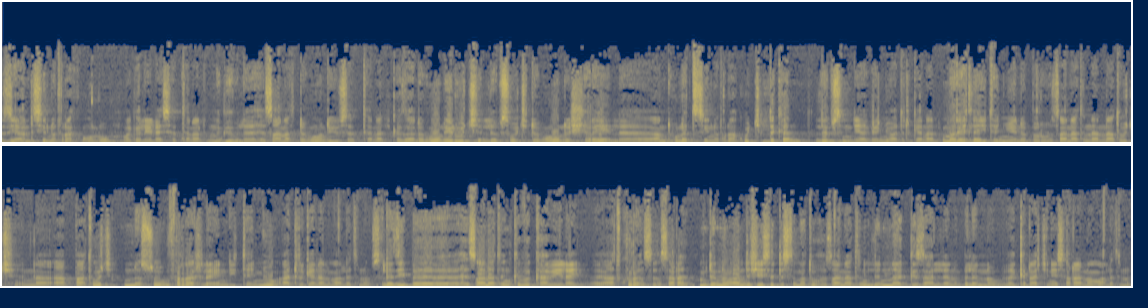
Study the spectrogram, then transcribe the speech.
እዚህ አንድ Sinotruk ሙሉ መቀሌ ላይ ሰጥተናል። ምግብ ለህጻናት ደግሞ እንዲሁ ሰጥተናል። ከዛ ደግሞ ሌሎች ልብሶች ደግሞ ለሽሬ ለአንድ ሁለት Sinotruk ኦች ልከን ልብስ እንዲያገኙ አድርገናል። መሬት ላይ ይተኙ የነበሩ ህጻናትና እናቶች እና አባቶች እነሱ ፍራሽ ላይ እንዲተኙ አድርገናል ማለት ነው። ስለዚህ በህጻናት እንክብካቤ ላይ አትኩረን ስንሰራ ምንድነው 1600 ህጻናትን ልናግዛለን ብለን ነው እቅዳችን የሰራነው ማለት ነው።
